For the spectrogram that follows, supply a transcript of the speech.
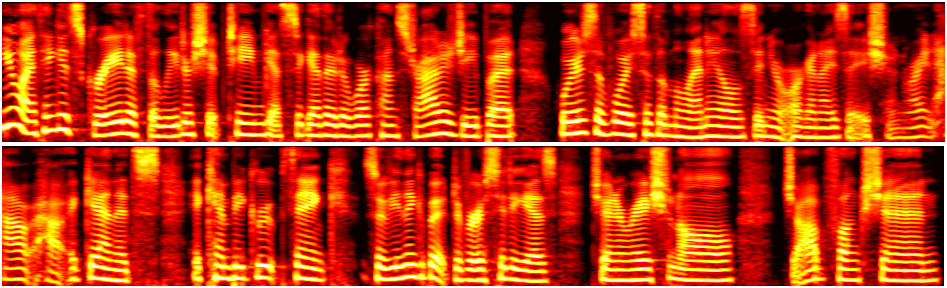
you know, I think it's great if the leadership team gets together to work on strategy, but where's the voice of the millennials in your organization, right? How, how, again, it's, it can be groupthink. So if you think about diversity as generational, job function,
